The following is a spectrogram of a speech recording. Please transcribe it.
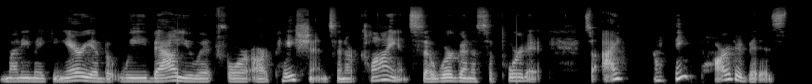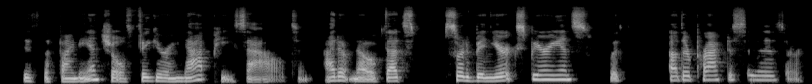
money making area, but we value it for our patients and our clients. So we're going to support it. So I, I think part of it is is the financial figuring that piece out. And I don't know if that's sort of been your experience with other practices or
